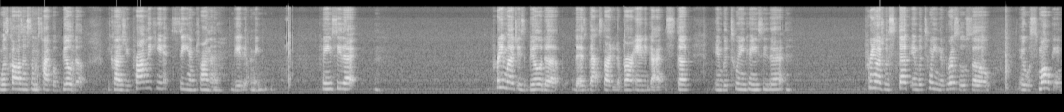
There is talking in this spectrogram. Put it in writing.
was causing some type of buildup. Because you probably can't see, I'm trying to get it. I mean, can you see that? Pretty much it's buildup that's got started to burn and it got stuck in between. Can you see that? Pretty much was stuck in between the bristles, so it was smoking.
